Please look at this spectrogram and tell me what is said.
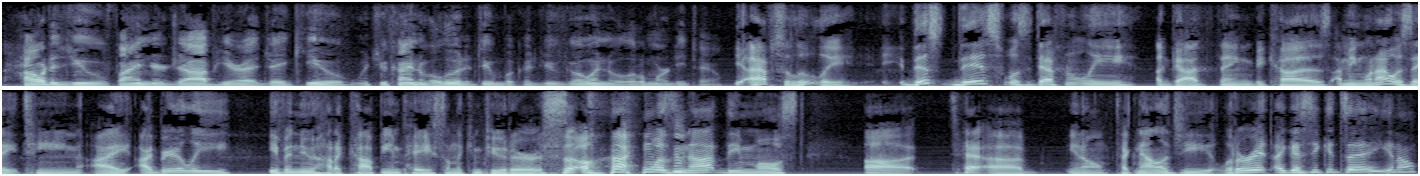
how did you find your job here at JQ? Which you kind of alluded to, but could you go into a little more detail? Yeah, absolutely. This this was definitely a God thing because I mean, when I was 18, I I barely even knew how to copy and paste on the computer, so I was not the most uh, te- uh you know, technology literate, I guess you could say, you know.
